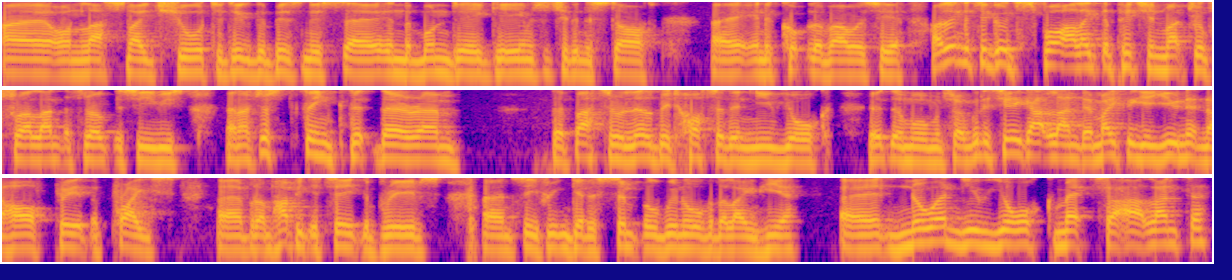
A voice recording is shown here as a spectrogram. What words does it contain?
uh, on last night's show to do the business uh, in the Monday games, which are going to start uh, in a couple of hours here. I think it's a good spot. I like the pitching matchups for Atlanta throughout the series, and I just think that they're. Um, the bats are a little bit hotter than New York at the moment. So I'm going to take Atlanta. Might be a unit and a half play at the price, uh, but I'm happy to take the Braves and see if we can get a simple win over the line here. Uh, Noah, New York, Mets at Atlanta.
